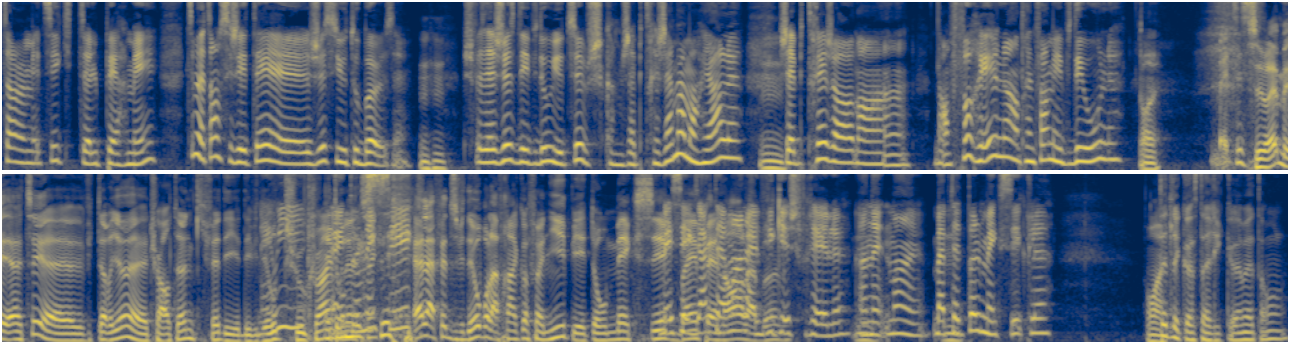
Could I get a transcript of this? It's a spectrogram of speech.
t'as un, métier qui te le permet, tu sais, mettons, si j'étais euh, juste YouTubeuse, hein, Mhm. je faisais juste des vidéos YouTube, je suis comme, j'habiterais jamais à Montréal. Mm. J'habiterais genre dans, dans la forêt, là, en train de faire mes vidéos, là. Ouais. Ben, C'est vrai, mais euh, tu sais, euh, Victoria euh, Charlton qui fait des, des vidéos oui, de true crime. elle est là, au tu sais, Mexique. Elle a fait du vidéo pour la francophonie puis elle est au Mexique. Mais c'est ben exactement la vie que je ferais, là. Mm. Honnêtement. Ben, peut-être pas le Mexique, là. Ouais. Peut-être le Costa Rica, mettons.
